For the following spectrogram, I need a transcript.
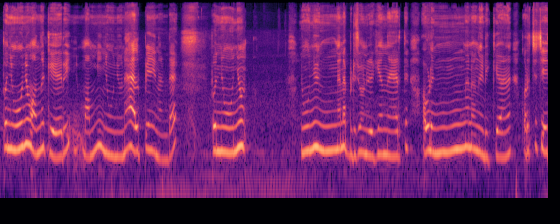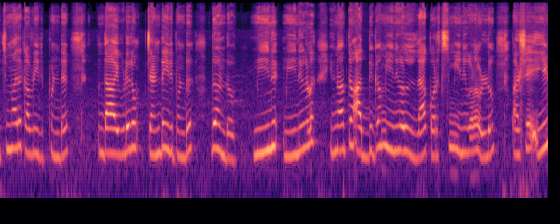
അപ്പോൾ ഞൂഞ്ഞു വന്ന് കയറി മമ്മി ഞൂഞ്ഞുവിനെ ഹെൽപ്പ് ചെയ്യുന്നുണ്ട്. അപ്പോൾ ഞൂഞ്ഞു ഞൂഞ്ഞു ഇങ്ങനെ പിടിച്ചുകൊണ്ടിരിക്കുക നേരത്തെ അവൾ ഇങ്ങനെ ഇരിക്കുകയാണ്. കുറച്ച് ചേച്ചിമാരൊക്കെ അവിടെ ഇരിപ്പുണ്ട്. എന്താ ഇവിടെ ഒരു ചെണ്ട ഇരിപ്പുണ്ട്. മീൻ മീനുകൾ. ഇതിനകത്ത് അധികം മീനുകളില്ല. കുറച്ച് മീനുകളേ ഉള്ളൂ. പക്ഷേ ഈ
